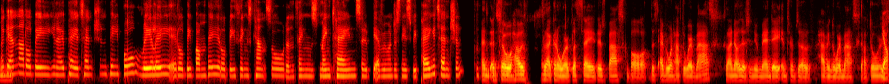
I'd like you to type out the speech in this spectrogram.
Again. That'll be you know pay attention, people. Really, it'll be bumpy. It'll be things cancelled and things maintained. So everyone just needs to be paying attention. And and so how is that going to work? Let's say there's basketball. Does everyone have to wear masks? Because I know there's a new mandate in terms of having to wear masks outdoors. Yeah.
